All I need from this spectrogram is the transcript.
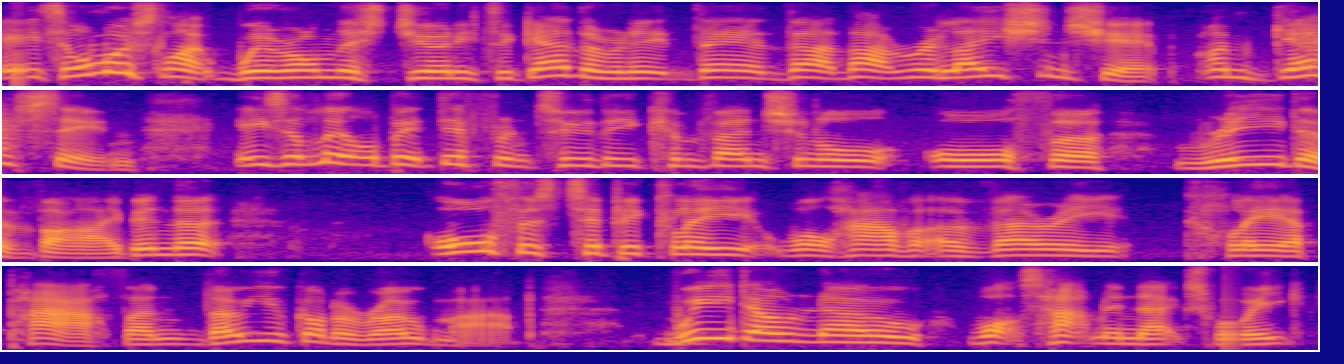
it's almost like we're on this journey together. And it, that, that relationship, I'm guessing, is a little bit different to the conventional author reader vibe in that authors typically will have a very clear path. And though you've got a roadmap, we don't know what's happening next week,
